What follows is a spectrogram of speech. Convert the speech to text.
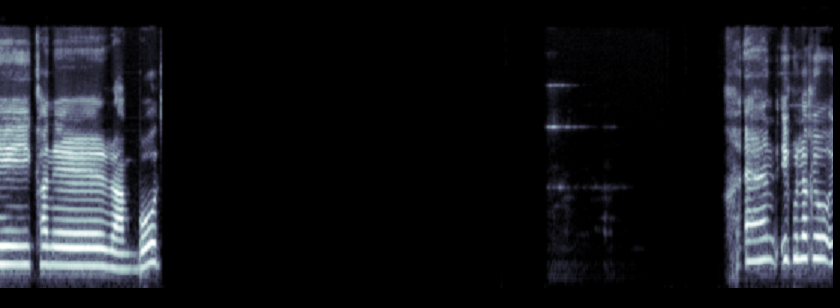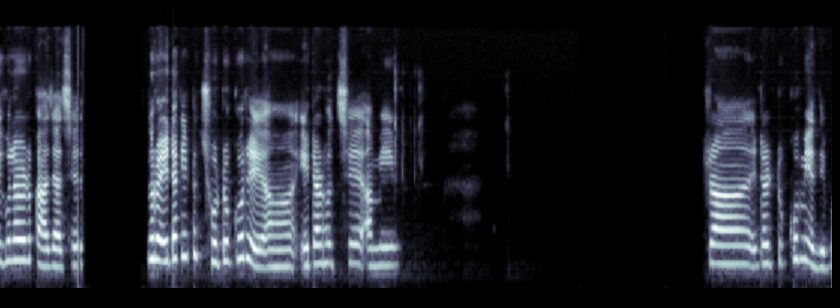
এইখানে রাখব। অ্যান্ড এগুলাকেও, এগুলার কাজ আছে। ধরো এটাকে একটু ছোট করে এটার হচ্ছে আমি এটা একটু কমিয়ে দিব,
